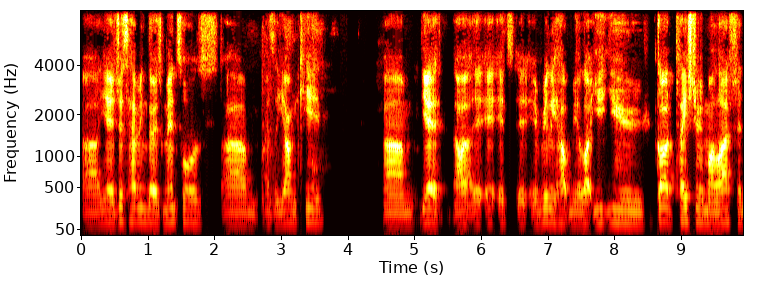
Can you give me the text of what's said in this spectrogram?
uh, yeah, just having those mentors um, as a young kid, um, yeah, uh, it, it's it, it, really helped me a lot. You, you, God placed you in my life and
